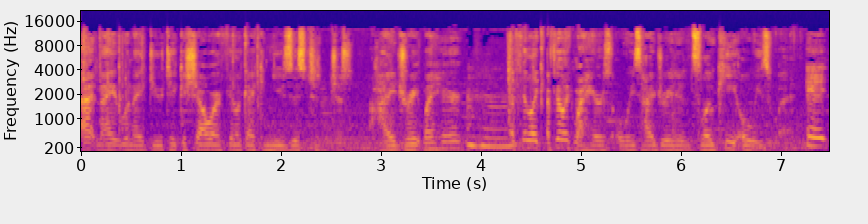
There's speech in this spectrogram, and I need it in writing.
at night when I do take a shower, I feel like I can use this to just hydrate my hair. Mm-hmm. I feel like I feel like my hair is always hydrated. It's low key always wet. It,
